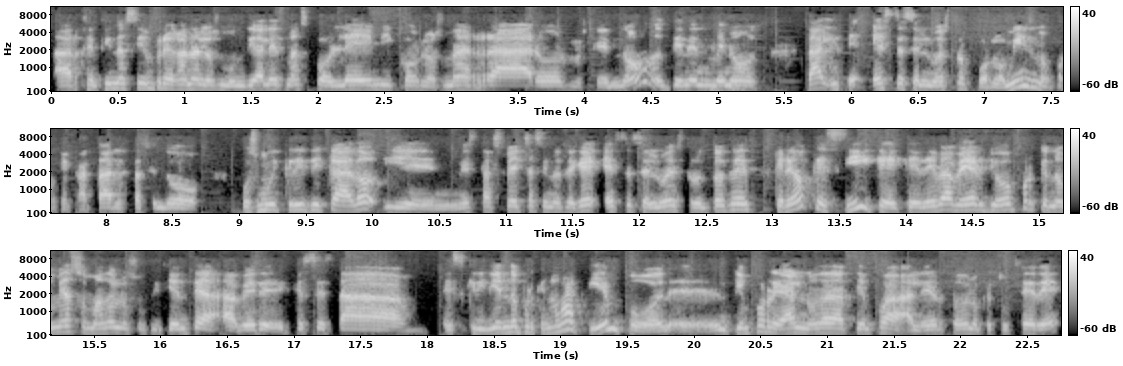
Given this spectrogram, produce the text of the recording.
Argentina siempre gana los mundiales más polémicos, los más raros, los que no tienen menos tal? Y dice, este es el nuestro por lo mismo, porque Qatar está siendo pues muy criticado y en estas fechas y no sé qué, este es el nuestro. Entonces, creo que sí, que, que debe haber yo, porque no me he asomado lo suficiente a, ver eh, qué se está escribiendo, porque no da tiempo, en, tiempo real no da tiempo a, leer todo lo que sucede,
